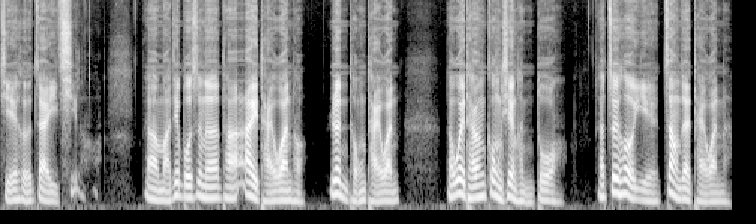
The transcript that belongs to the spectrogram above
结合在一起了。那马街博士呢，他爱台湾哈，认同台湾，那为台湾贡献很多。那最后也葬在台湾了。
